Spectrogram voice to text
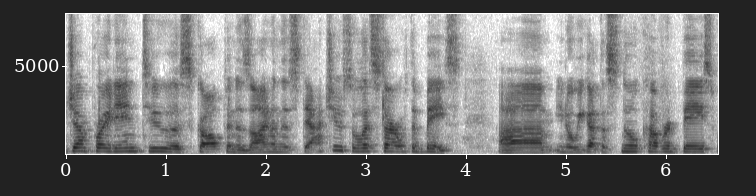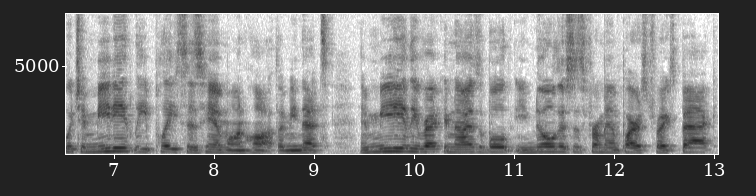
Jump right into the sculpt and design on this statue. So let's start with the base. Um, you know, we got the snow-covered base, which immediately places him on Hoth. I mean, that's immediately recognizable. You know this is from Empire Strikes Back.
